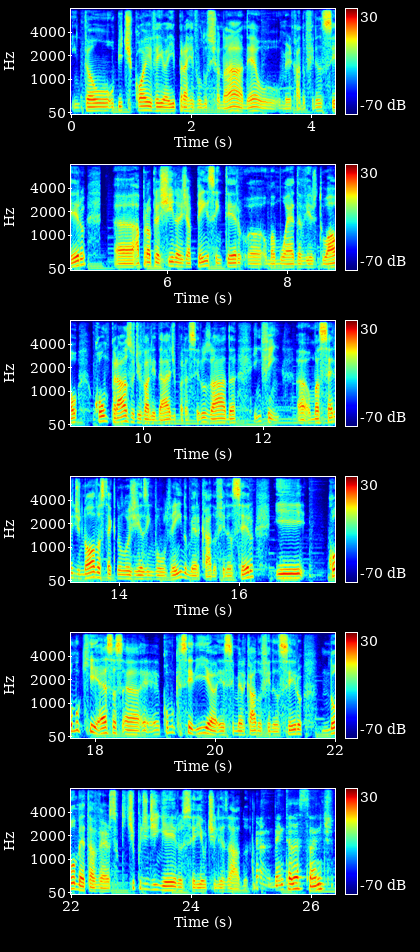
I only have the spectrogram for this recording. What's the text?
Então, o Bitcoin veio aí para revolucionar né, o, o, mercado financeiro Uh, a própria China já pensa em ter uh, uma moeda virtual com prazo de validade para ser usada, enfim, uh, uma série de novas tecnologias envolvendo o mercado financeiro e como que essas, eh, como que seria esse mercado financeiro no metaverso? Que tipo de dinheiro seria utilizado? É bem interessante.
